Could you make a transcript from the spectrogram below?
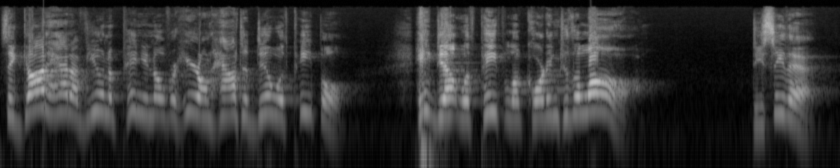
see, God had a view and opinion over here on how to deal with people. He dealt with people according to the law. Do you see that?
